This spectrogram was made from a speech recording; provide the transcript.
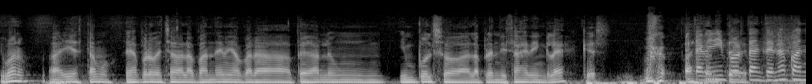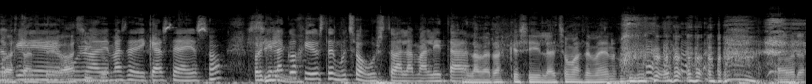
y bueno, ahí estamos. He aprovechado la pandemia para pegarle un impulso al aprendizaje de inglés, que es bastante, también importante, ¿no? Cuando quiere uno además dedicarse a eso, porque le ha cogido usted mucho gusto a la maleta. La verdad es que sí, le ha hecho más de menos. Ahora.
